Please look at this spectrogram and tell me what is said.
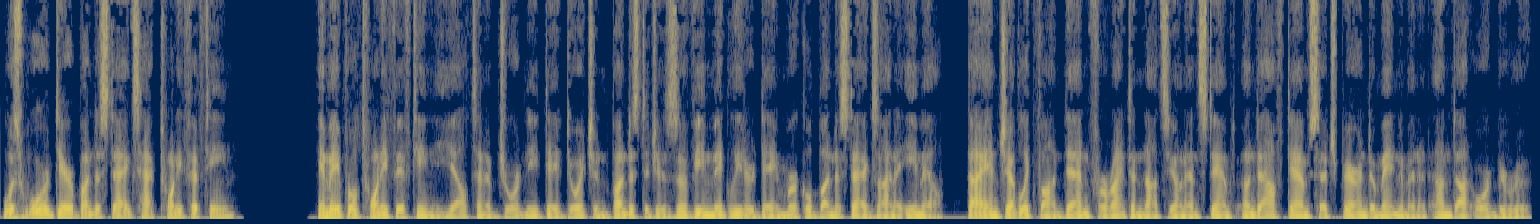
Was War der Bundestags Hack 2015? Im April 2015 Yelton of Jordanie des Deutschen Bundestages sowie Mitglieder des Merkel Bundestags eine E-Mail, die angeblich von den Vereinten Nationen stammt und auf dem Sechbaren Domainnamen un.org beruht.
